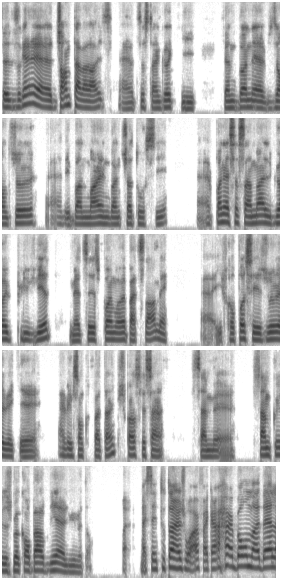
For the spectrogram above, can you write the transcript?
Je dirais euh, John Tavares. c'est un gars qui, a une bonne vision de jeu, des bonnes mains, une bonne shot aussi. pas nécessairement le gars le plus vite, mais c'est pas un mauvais patineur, mais il fera pas ses jeux avec, avec son coup de patin. je pense que ça, ça, me, ça me, je me compare bien à lui, mettons. Ben, c'est tout un joueur, fait un, bon modèle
